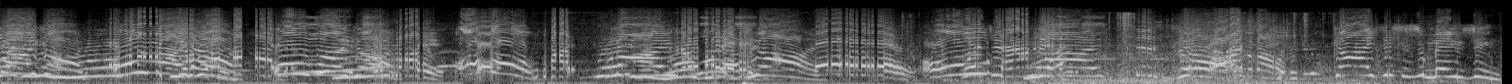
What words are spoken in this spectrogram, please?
my god! Oh my god! Oh my god! Oh my god! Oh What's oh, happening? my This is so awesome. Guys, this is amazing!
